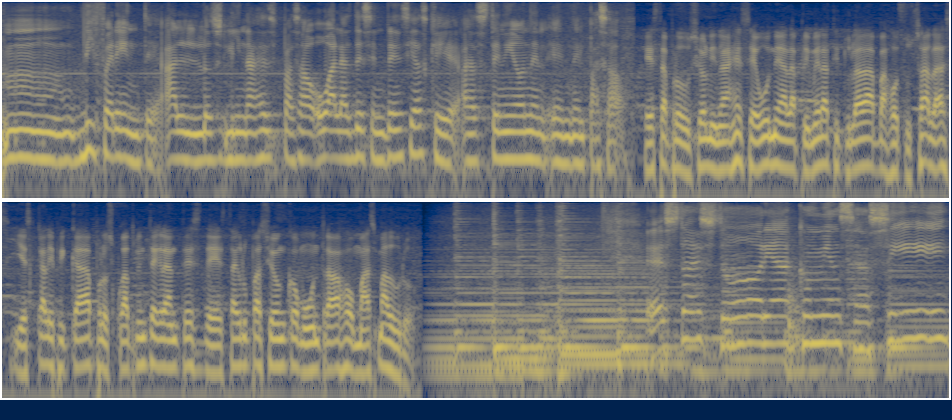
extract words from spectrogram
Mm, diferente a los linajes pasados o a las descendencias que has tenido en el, en el pasado. Esta producción Linaje se une a la primera titulada Bajo tus alas y es calificada por los cuatro integrantes de esta agrupación como un trabajo más maduro. Esta historia comienza así.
